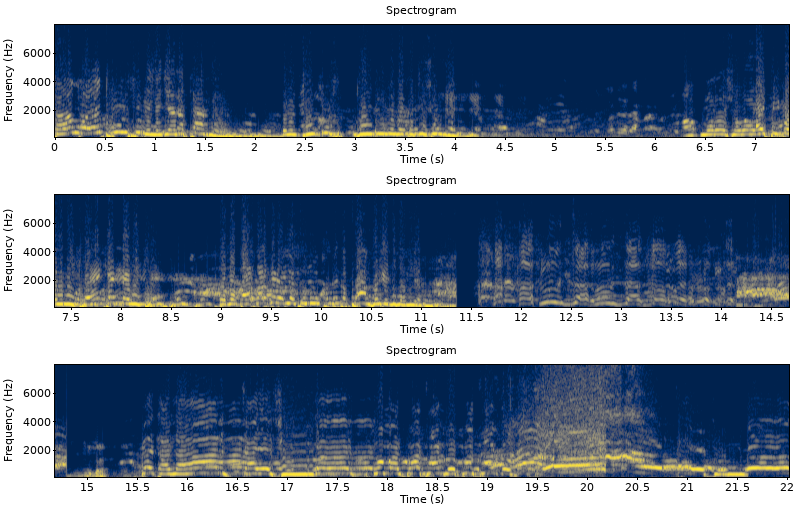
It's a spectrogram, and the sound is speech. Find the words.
তা বলে ফুল শুনে লেগে একটা পাগল। ঝুঁটু ঝুঁটু দেখেছি শুনেন আপনারা সবাই পিপল মিঠে কেন্দ্র মিঠে। তোকে বারবার করে লোক মুখ থেকে পা ফেলে দিলাম বেদানার চায়ে সুন্দর তোমার পাছা গো পাছা গো সুন্দর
